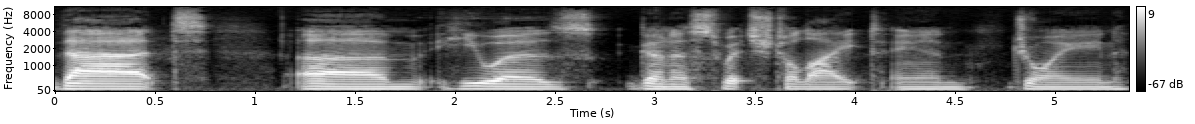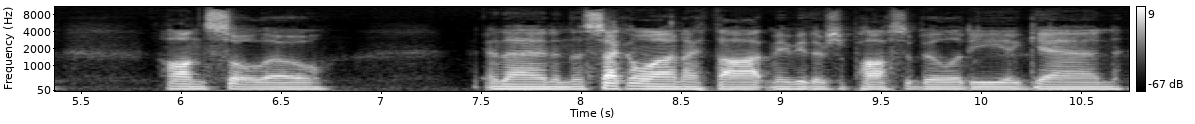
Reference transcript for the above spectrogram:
that um, he was gonna switch to light and join Han Solo, and then in the second one, I thought maybe there's a possibility again.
